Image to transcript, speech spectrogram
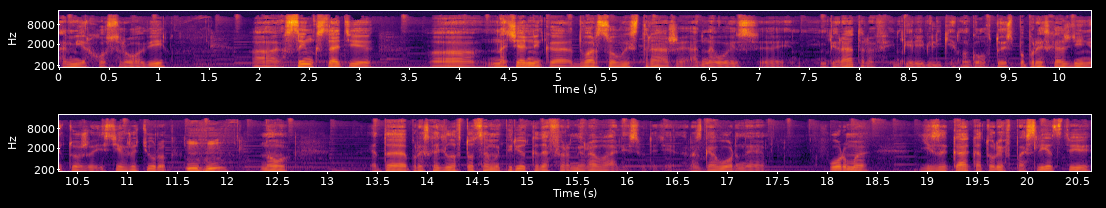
Амир Хосрови, а, сын, кстати, а, начальника дворцовой стражи одного из э, императоров империи Великих Монголов, то есть по происхождению тоже из тех же тюрок, Мгм. но это происходило в тот самый период, когда формировались вот эти разговорные формы языка, который впоследствии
